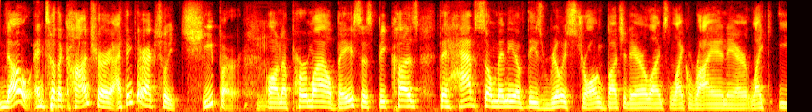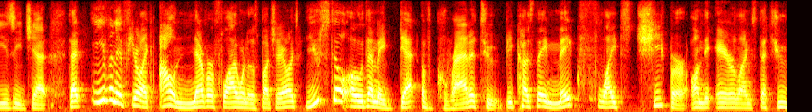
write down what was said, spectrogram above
No, and to the contrary, I think they're actually cheaper mm. on a per mile basis because they have so many of these really strong budget airlines like Ryanair, like EasyJet, that even if you're like, I'll never fly one of those budget airlines, you still owe them a debt of gratitude because they make flights cheaper on the airlines that you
